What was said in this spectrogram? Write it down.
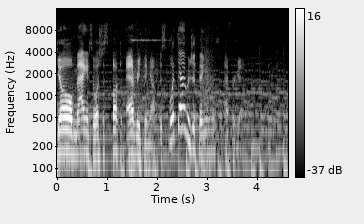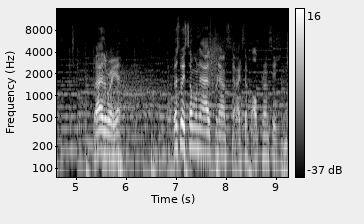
Yo, Magnitude, let's just fuck everything up. Is split damage a thing in this? I forget. But either way, yeah. Best way someone has pronounced it. I accept all pronunciations.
